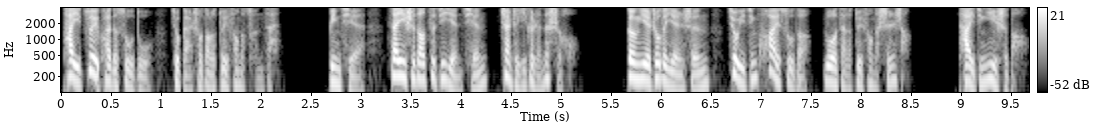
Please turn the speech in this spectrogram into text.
他以最快的速度就感受到了对方的存在，并且在意识到自己眼前站着一个人的时候，邓叶舟的眼神就已经快速的落在了对方的身上。他已经意识到，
